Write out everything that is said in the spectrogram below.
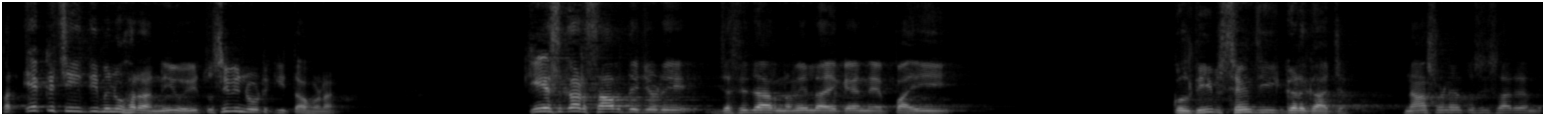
ਪਰ ਇੱਕ ਚੀਜ਼ ਦੀ ਮੈਨੂੰ ਹੈਰਾਨੀ ਹੋਈ, ਤੁਸੀਂ ਵੀ ਨੋਟ ਕੀਤਾ ਹੋਣਾ। ਕੇਸਗੜ੍ਹ ਸਾਹਿਬ ਦੇ ਜਿਹੜੇ ਜਥੇਦਾਰ ਨਵੇਂ ਲਾਏ ਗਏ ਨੇ, ਭਾਈ ਕੁਲਦੀਪ ਸਿੰਘ ਜੀ ਗੜਗਾਜਾ। ਨਾਂ ਸੁਣਿਆ ਤੁਸੀਂ ਸਾਰਿਆਂ ਨੇ?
